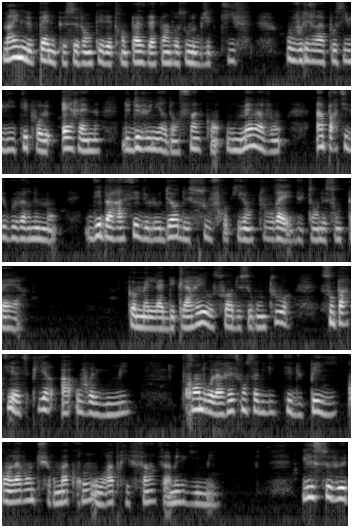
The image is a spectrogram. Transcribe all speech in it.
Marine Le Pen peut se vanter d'être en passe d'atteindre son objectif, ouvrir la possibilité pour le RN de devenir dans cinq ans ou même avant un parti de gouvernement, débarrassé de l'odeur de soufre qui l'entourait du temps de son père. Comme elle l'a déclaré au soir du second tour, son parti aspire à, ouvrir les guillemets, prendre la responsabilité du pays quand l'aventure Macron aura pris fin, fermez les. Il se veut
